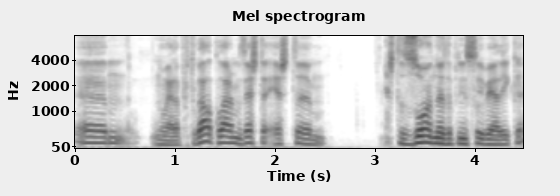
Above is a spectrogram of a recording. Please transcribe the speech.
uh, não era Portugal, claro, mas esta, esta esta zona da Península Ibérica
